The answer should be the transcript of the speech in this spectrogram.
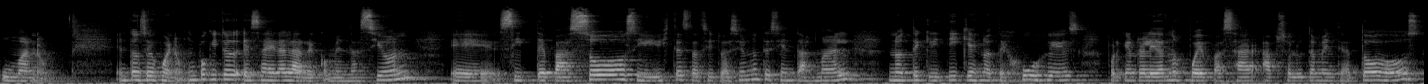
humano. Entonces, bueno, un poquito esa era la recomendación. Eh, si te pasó, si viviste esta situación, no te sientas mal, no te critiques, no te juzgues, porque en realidad nos puede pasar absolutamente a todos.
